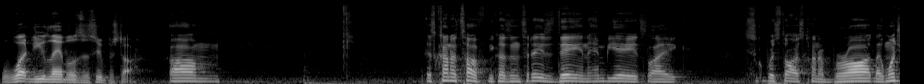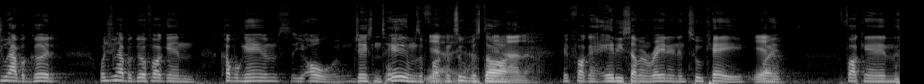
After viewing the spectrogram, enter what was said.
What do you label as a superstar? um, it's kind of tough because in today's day in the NBA, it's like superstar is kind of broad. Like once you have a good, once you have a good fucking couple games, you, oh, Jayson Tatum's a Yeah, fucking yeah, superstar. yeah, I know. He fucking 87 rating in 2K. Yeah. But fucking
